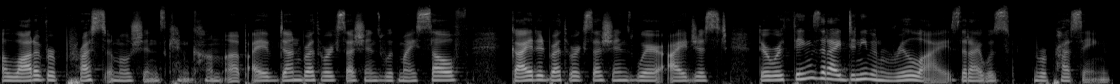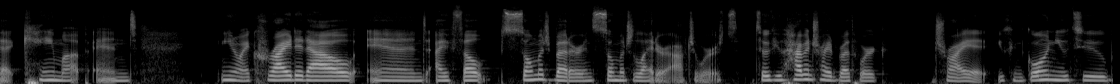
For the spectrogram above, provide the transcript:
a lot of repressed emotions can come up. I have done breathwork sessions with myself, guided breathwork sessions where I just, there were things that I didn't even realize that I was repressing that came up and, you know, I cried it out and I felt so much better and so much lighter afterwards. So if you haven't tried breathwork, try it. You can go on YouTube,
